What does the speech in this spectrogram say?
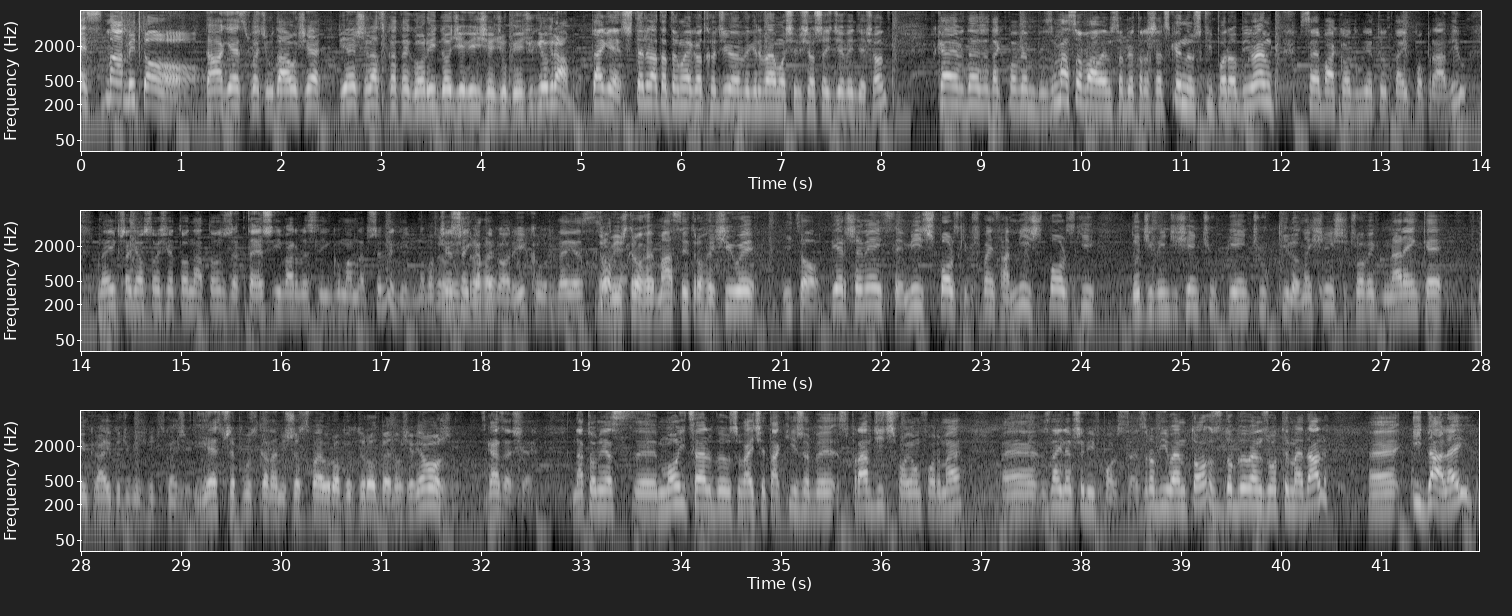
Jest, mamy to! Tak jest, słuchajcie, udało się pierwszy raz w kategorii do 95 kg. Tak jest, 4 lata temu jak odchodziłem, wygrywałem 86-90. W KFD, że tak powiem, zmasowałem sobie troszeczkę, nóżki porobiłem, Sebak od mnie tutaj poprawił, no i przeniosło się to na to, że też i w armwrestlingu mam lepszy wynik, no bo w Zrobisz cięższej trochę- kategorii, kurde, jest Zrobisz złoto. trochę masy, trochę siły i co? Pierwsze miejsce, mistrz Polski, proszę Państwa, mistrz Polski do 95 kg. Najsilniejszy człowiek na rękę tym kraju do 95 kg. Jest przepustka na Mistrzostwa Europy, które odbędą się w Jaworznie. Zgadza się. Natomiast y, mój cel był, słuchajcie, taki, żeby sprawdzić swoją formę e, z najlepszymi w Polsce. Zrobiłem to, zdobyłem złoty medal e, i dalej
